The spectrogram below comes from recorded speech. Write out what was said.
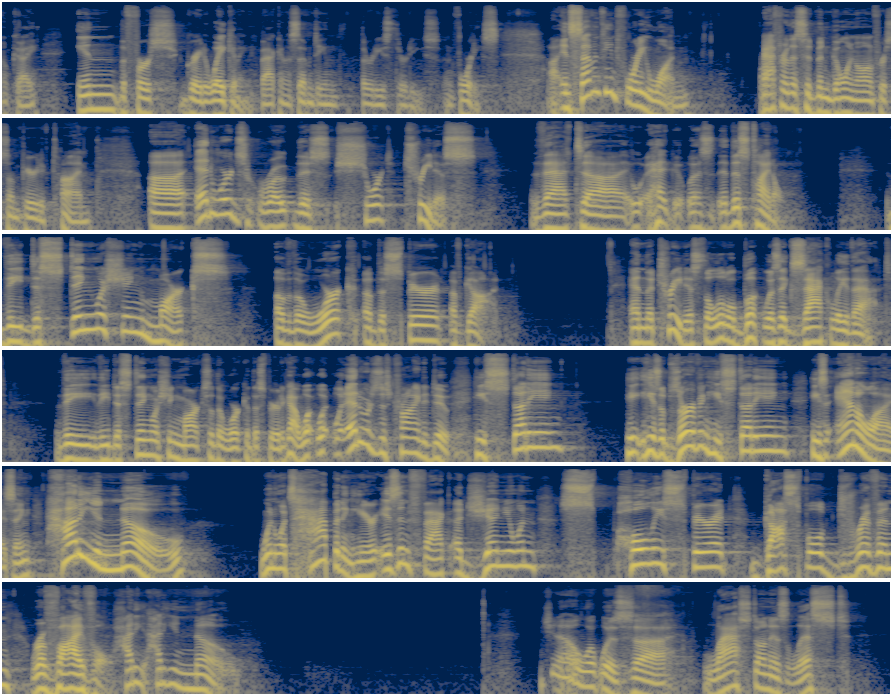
okay, in the first Great Awakening back in the 1730s 30s, 30s, and 40s. Uh, in 1741, after this had been going on for some period of time, uh, Edwards wrote this short treatise that uh, had, was this title The Distinguishing Marks of the Work of the Spirit of God. And the treatise, the little book, was exactly that the, the distinguishing marks of the work of the Spirit of God. What, what, what Edwards is trying to do, he's studying he, he's observing, he's studying, he's analyzing. How do you know when what's happening here is, in fact, a genuine Holy Spirit, gospel driven revival? How do, you, how do you know? Did you know what was uh, last on his list?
